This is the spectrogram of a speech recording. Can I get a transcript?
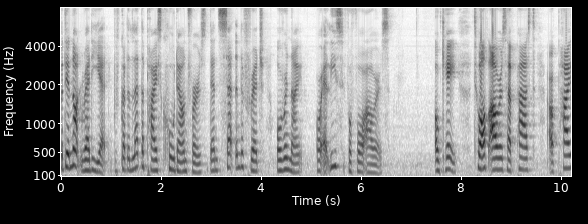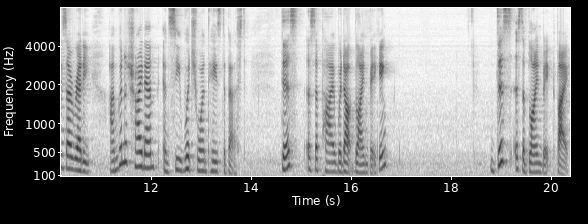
but they're not ready yet. We've got to let the pies cool down first, then set in the fridge overnight or at least for 4 hours. Okay, 12 hours have passed. Our pies are ready. I'm to try them and see which one tastes the best. This is the pie without blind baking. This is the blind baked pie.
